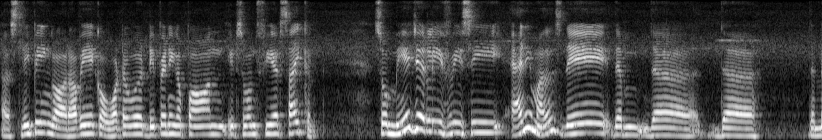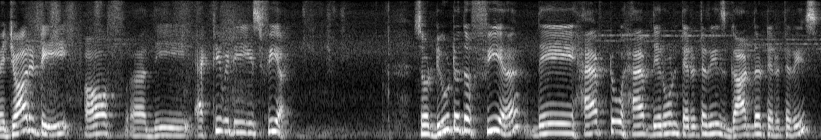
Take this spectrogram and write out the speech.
uh, sleeping or awake or whatever depending upon its own fear cycle so majorly if we see animals they the the the the majority of uh, the activity is fear. So, due to the fear, they have to have their own territories, guard the territories,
